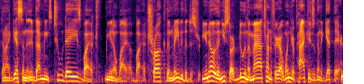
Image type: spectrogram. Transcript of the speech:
then I guess and if that means two days by a you know by a, by a truck, then maybe the distri- you know then you start doing the math, trying to figure out when your package is going to get there.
